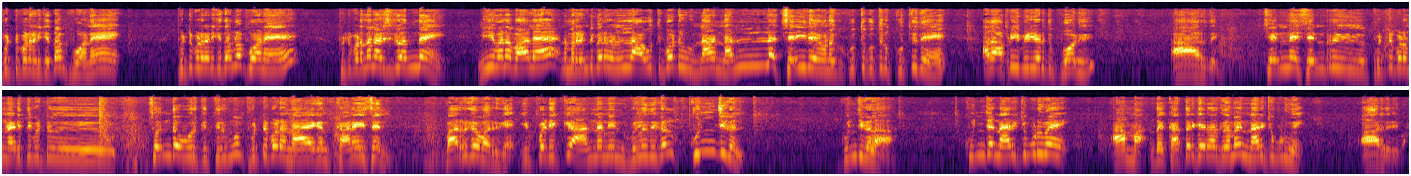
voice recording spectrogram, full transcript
பிட்டுப்படம் அடிக்க தான் போனேன். பிட்டுப்படம் அடிக்க தான் போனேன். பிட்டுப்படம் தான் நடிச்சிட்டு வந்தேன். நீ வேணா வாழ. நம்ம ரெண்டு பேரும் நல்லா அவுத்து போட்டு நான் நல்லா செய்தேன். உனக்கு குத்து குத்துன்னு குத்துதேன். அதை அப்படியே வீடியோ எடுத்து போடு. ஆறுதல். சென்னை சென்று பிட்டுப்படம் நடித்துவிட்டு சொந்த ஊருக்கு திரும்பும் பிட்டுப்பட நாயகன் கணேசன். வருக வருக. இப்படிக்கு அண்ணனின் விழுதுகள் குஞ்சுகள். குஞ்சுகளா? குஞ்சை நறுக்கி விடுவேன் ஆமாம் இந்த கத்திரிக்காய் நறுக்கிற மாதிரி நறுக்கி விடுவேன் ஆறு தெரியுமா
